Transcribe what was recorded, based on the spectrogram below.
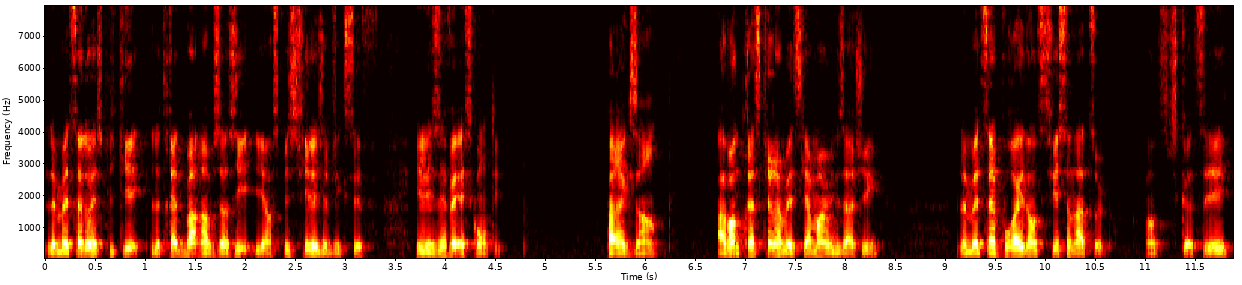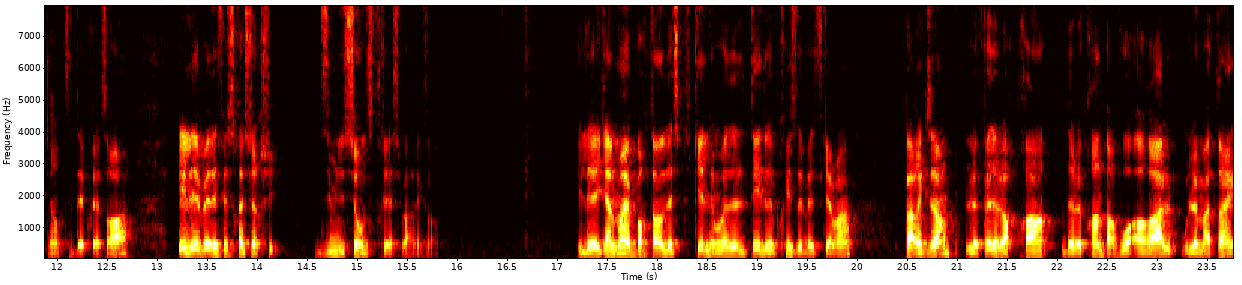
le médecin doit expliquer le traitement envisagé et en spécifier les objectifs et les effets escomptés. Par exemple, avant de prescrire un médicament à un usager, le médecin pourra identifier sa nature, antipsychotique, antidépresseur, et les bénéfices recherchés, diminution du stress par exemple. Il est également important d'expliquer les modalités de prise de médicaments, par exemple le fait de, le prendre par voie orale ou le matin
